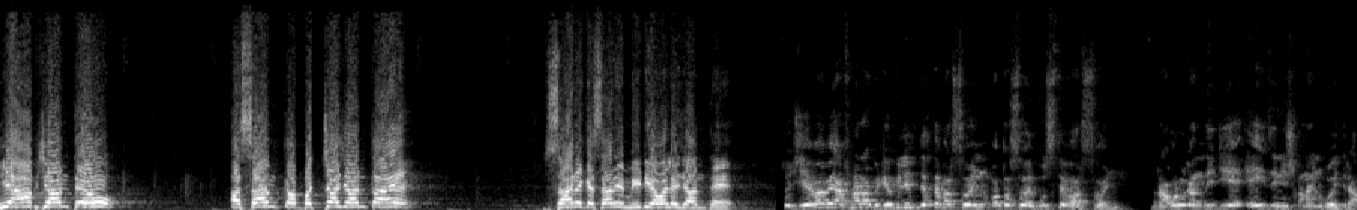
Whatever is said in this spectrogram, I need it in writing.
ये आप जानते हो असम का बच्चा जानता है सारे के सारे मीडिया वाले जानते हैं তো যেভাবে আপনারা ভিডিও ক্লিপ দেখতে পারছেন অথচ বুঝতে পারছেন রাহুল গান্ধীজিয়ে এই জিনিসখানাইন কইতরা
